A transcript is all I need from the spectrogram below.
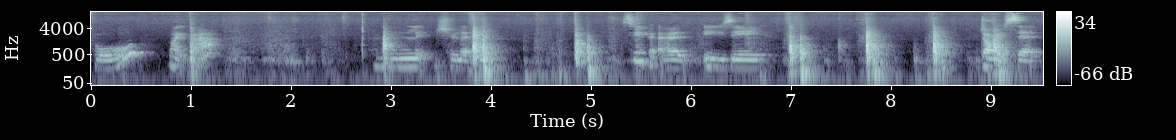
four, like that. And then literally, super easy, dice it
